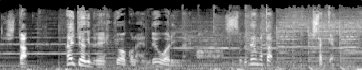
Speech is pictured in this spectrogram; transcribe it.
とでした。はい、というわけでね、今日はこの辺で終わりになります。それではまた。したっけ？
